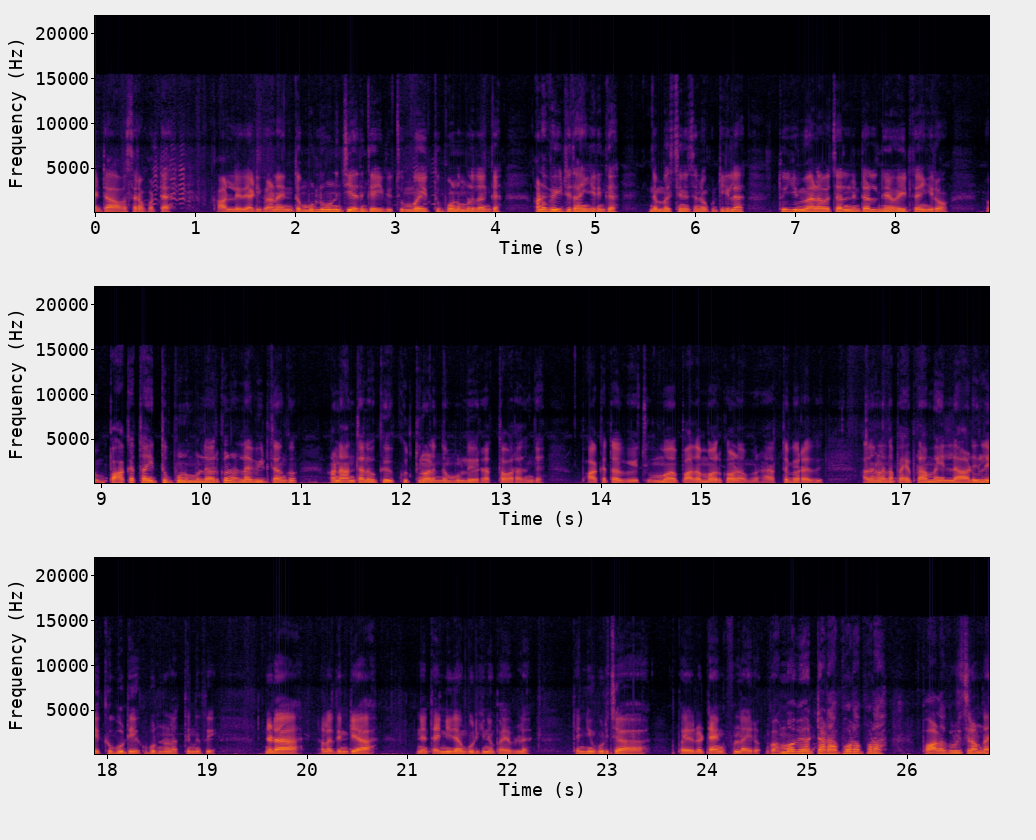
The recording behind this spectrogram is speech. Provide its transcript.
ஏன்டா அவசரப்பட்ட? காலில் இது அடி வேணாம் இந்த முள் ஒன்றும் செய்யாதுங்க இது சும்மா எத்து போன முள் தாங்க ஆனால் வெயிட்டு தாங்கிருங்க. இந்த மாதிரி சின்ன சின்ன குட்டிகளை தூக்கி மேலே வச்சாலும் நின்றாலும் வெயிட் தாங்கிரும். பார்க்கத்தான் இத்துப்புணு முள்ளாக இருக்கும் நல்லா வீடு தாங்கும். ஆனால் அந்த அளவுக்கு குத்துனாலும் இந்த முள் ரத்தம் வராதுங்க. பார்க்கத்தான் சும்மா பதமாக இருக்கும் ஆனால் ரத்தம் வராது. அதனால தான் பயப்படாமல் எல்லா ஆடுகளும் எக்கு போட்டு எக்கு போட்டு நல்லா தின்னுது. என்னடா நல்லா தின்ட்டியா? நான் தண்ணி தான் குடிக்கணும் பைப்பில் தண்ணி குடித்தா பைப்பில் டேங்க் ஃபுல்லாயிரும் உங்கள் அம்மாவே வந்துட்டாடா போடா போடா. பாலை குடிச்சலாம்டா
